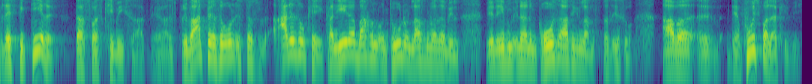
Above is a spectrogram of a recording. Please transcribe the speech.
respektiere das, was Kimmich sagt. Ja, als Privatperson ist das alles okay. Kann jeder machen und tun und lassen, was er will. Wir leben in einem großartigen Land, das ist so. Aber äh, der Fußballer Kimmich,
